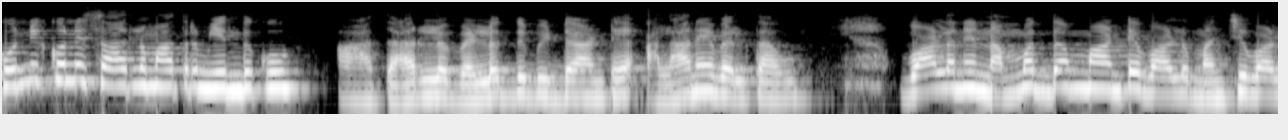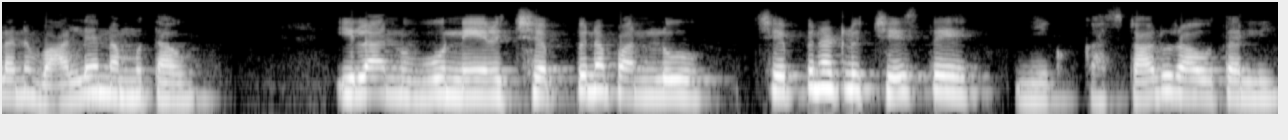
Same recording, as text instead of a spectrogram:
కొన్ని కొన్నిసార్లు మాత్రం ఎందుకు? ఆ దారిలో వెళ్ళొద్దు బిడ్డ అంటే అలానే వెళ్తావు. వాళ్ళని నమ్మొద్దమ్మా అంటే వాళ్ళు మంచి వాళ్ళని వాళ్ళే నమ్ముతావు. ఇలా నువ్వు నేను చెప్పిన పనులు చెప్పినట్లు చేస్తే నీకు కష్టాలు రావు తల్లి.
